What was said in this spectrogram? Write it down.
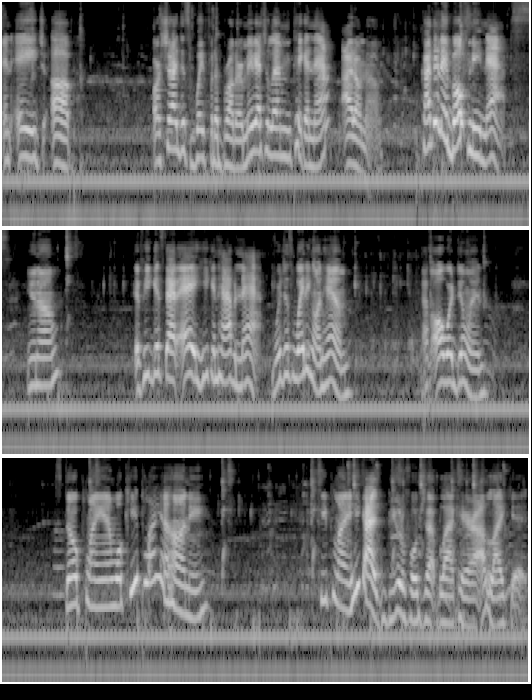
and age up. Or should I just wait for the brother? Maybe I should let him take a nap? I don't know. Cause I think they both need naps. You know? If he gets that A, he can have a nap. We're just waiting on him. That's all we're doing. Still playing. Well, keep playing, honey. Keep playing. He got beautiful jet black hair. I like it.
